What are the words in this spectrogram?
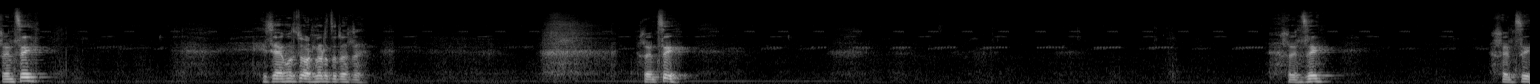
ഷെൻസി ഈച്ചയെ കുറച്ച് വെള്ളം എടുത്തിട്ടേ ഷെൻസി ഷെൻസി ഷെൻസി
